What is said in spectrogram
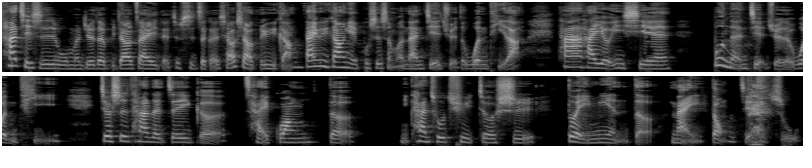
它其实我们觉得比较在意的就是这个小小的浴缸，但浴缸也不是什么难解决的问题啦。它还有一些不能解决的问题，就是它的这个采光的，你看出去就是。对面的那一栋建 筑，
